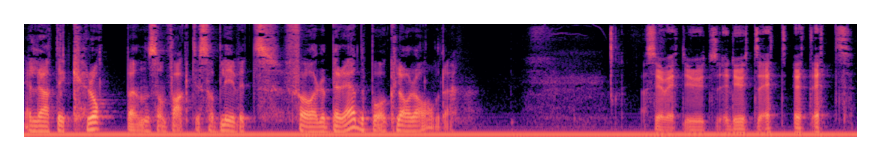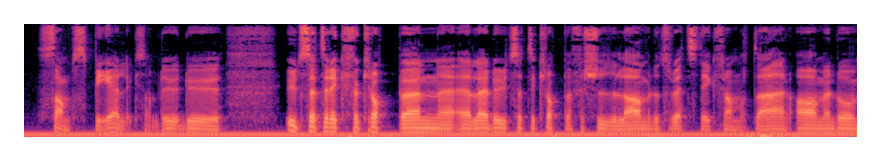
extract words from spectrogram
Eller att det är kroppen som faktiskt har blivit förberedd på att klara av det. Alltså jag vet, det är ju ett, ett, ett, ett, ett samspel liksom. Du, du utsätter dig för kroppen eller du utsätter kroppen för kyla men då tar du ett steg framåt där. Ja men då,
